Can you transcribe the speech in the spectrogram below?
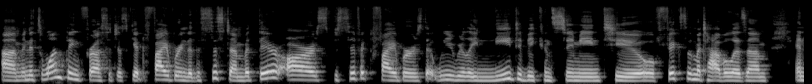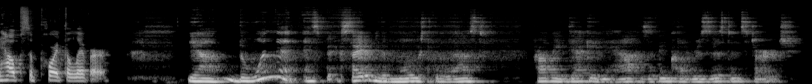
Um, and it's one thing for us to just get fiber into the system, but there are specific fibers that we really need to be consuming to fix the metabolism and help support the liver. Yeah, the one that has excited me the most for the last probably decade and a half is a thing called resistant starch.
